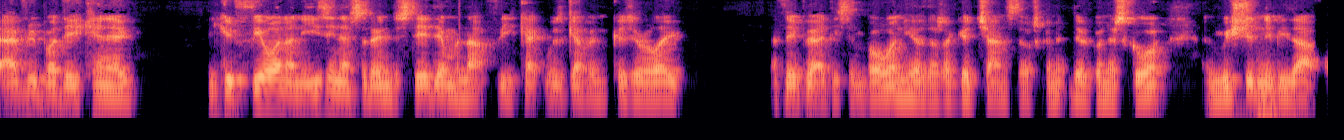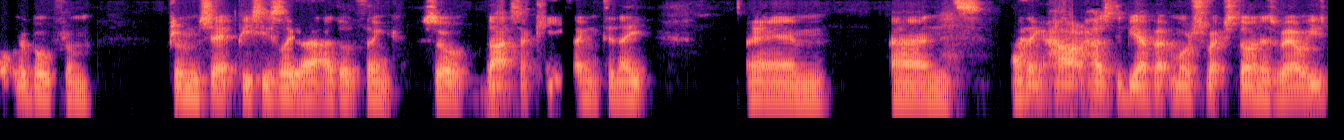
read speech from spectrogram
everybody kind of you could feel an uneasiness around the stadium when that free kick was given because you were like, if they put a decent ball in here, there's a good chance they're going to, they're going to score, and we shouldn't be that vulnerable from from set pieces like that. I don't think. So that's a key thing tonight. Um, and I think Hart has to be a bit more switched on as well. He's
